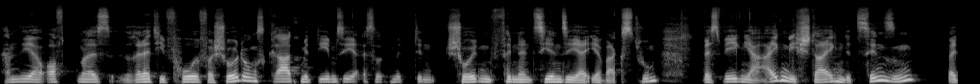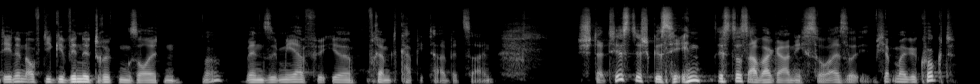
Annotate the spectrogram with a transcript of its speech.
haben sie ja oftmals relativ hohe Verschuldungsgrad, mit dem sie, also mit den Schulden finanzieren sie ja ihr Wachstum, weswegen ja eigentlich steigende Zinsen bei denen auf die Gewinne drücken sollten, ne, wenn sie mehr für ihr Fremdkapital bezahlen. Statistisch gesehen ist das aber gar nicht so. Also ich habe mal geguckt,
